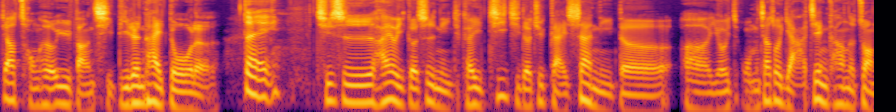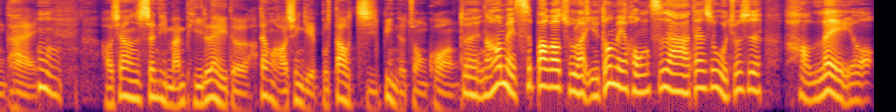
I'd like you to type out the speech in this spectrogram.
要从何预防起？敌人太多了。对，其实还有一个是，你可以积极的去改善你的呃，有我们叫做亚健康的状态。嗯，好像身体蛮疲累的，但我好像也不到疾病的状况。对，然后每次报告出来也都没红字啊，但是我就是好累哦。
